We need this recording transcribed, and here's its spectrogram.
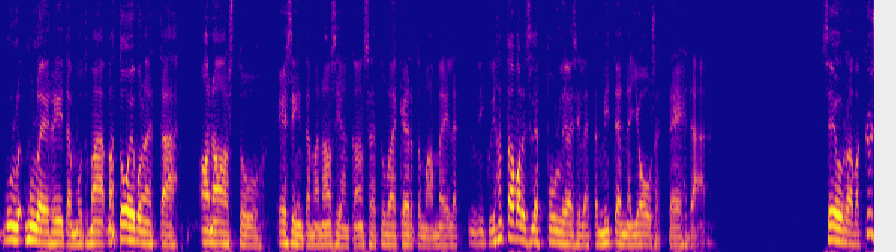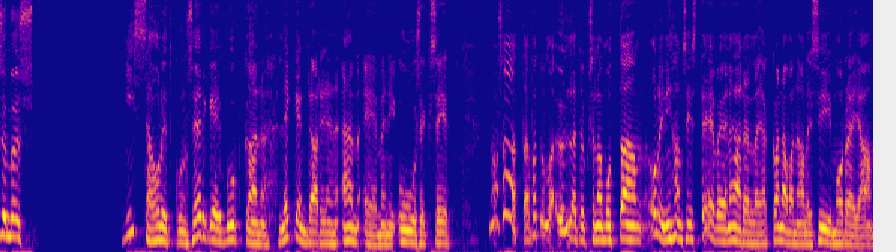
mulle, mulle ei riitä, mutta mä, mä toivon, että Ana astuu esiin tämän asian kanssa ja tulee kertomaan meille niin kuin ihan tavallisille pulliaisille, että miten ne jouset tehdään. Seuraava kysymys. Missä olit, kun Sergei Bubkan legendaarinen ME meni uusiksi? No saattaapa tulla yllätyksenä, mutta olin ihan siis TVn äärellä ja kanavana oli Siimore ja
